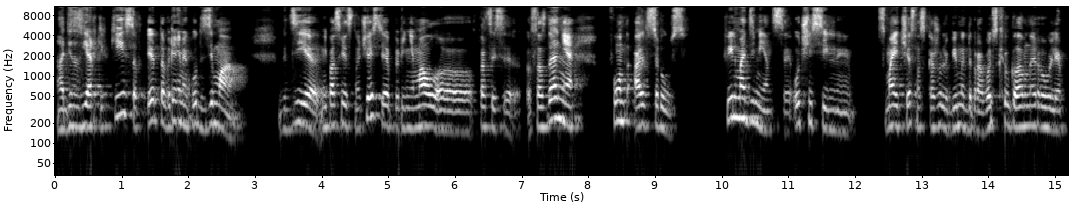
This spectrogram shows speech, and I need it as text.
Один из ярких кейсов – это время года зима где непосредственно участие принимал э, в процессе создания фонд Альцрус. Фильм о деменции, очень сильный, с моей, честно скажу, любимой Добровольской в главной роли.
